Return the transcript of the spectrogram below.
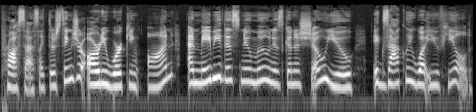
process. Like there's things you're already working on, and maybe this new moon is going to show you exactly what you've healed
